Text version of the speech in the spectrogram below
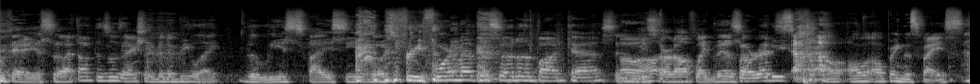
okay, so I thought this was actually going to be like the least spicy, most freeform episode of the podcast, and oh, we start off like this already. I'll, I'll, I'll bring the spice.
